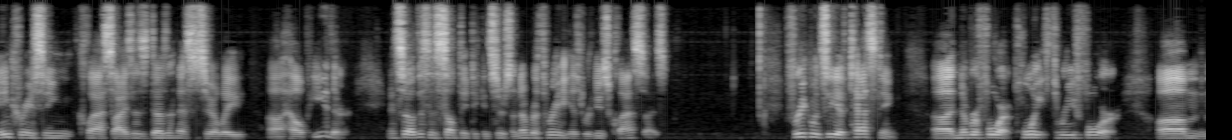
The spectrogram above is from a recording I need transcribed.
increasing class sizes doesn't necessarily uh, help either. And so this is something to consider. So number three is reduced class size. Frequency of testing. Uh, number four, at 0.34. Um,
